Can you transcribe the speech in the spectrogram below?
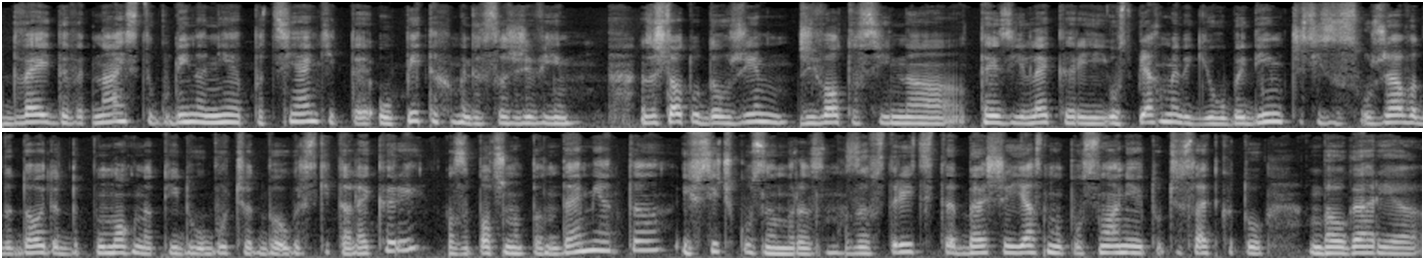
2019 година ние пациентите опитахме да съживим, защото дължим живота си на тези лекари и успяхме да ги убедим, че си заслужава да дойдат да помогнат и да обучат българските лекари. Започна пандемията и всичко замръзна. За австрийците беше ясно посланието, че след като България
